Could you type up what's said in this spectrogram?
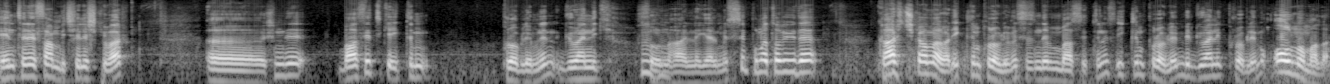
enteresan bir çelişki var. Ee, şimdi bahsettik ya iklim probleminin güvenlik sorunu haline gelmesi. Buna tabii bir de karşı çıkanlar var. İklim problemi sizin demin bahsettiğiniz iklim problemi bir güvenlik problemi olmamalı.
